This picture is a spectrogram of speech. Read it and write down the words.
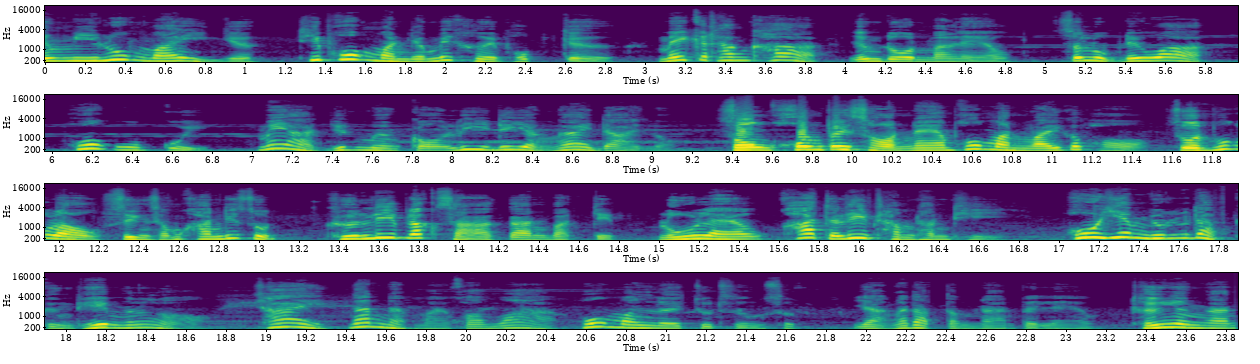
ยังมีลูกไม้อีกเยอะ ที่พวกมันยังไม่เคยพบเจอ ไม่กระทั่งข้ายังโดนมาแล้ว สรุปได้ว่าพวกอูกุยไม่อาจยึดเมืองกอรี่ได้อย่างง่ายดายหรอก ส่งคนไปสอนแนมพวกมันไว้ก็พอ ส่วนพวกเราสิ่งสำคัญที่สุด คือรีบรักษาอาการบาดเจ็บ รู้แล้วข้าจะรีบทำทันที ผู้เยี่ยมยุทธระดับกึ่งเทพงั้นหรอ ใช่ นั่นน่ะหมายความว่า พวกมันเลยจุดสูงสุด อย่างระดับตำนานไปแล้ว ถึงอย่างนั้น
